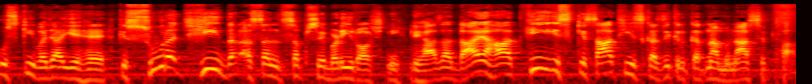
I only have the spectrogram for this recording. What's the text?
उसकी वजह यह है कि सूरज ही दरअसल सबसे बड़ी रोशनी लिहाजा दाएँ हाथ ही इसके साथ ही इसका ज़िक्र करना मुनासिब था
